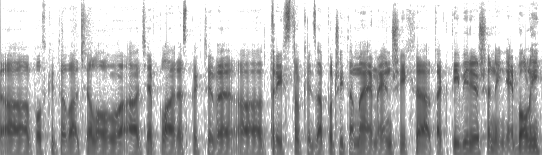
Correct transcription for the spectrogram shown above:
uh, poskytovateľov uh, tepla, respektíve uh, 300, keď započítame aj menších, tak tí vyriešení neboli.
